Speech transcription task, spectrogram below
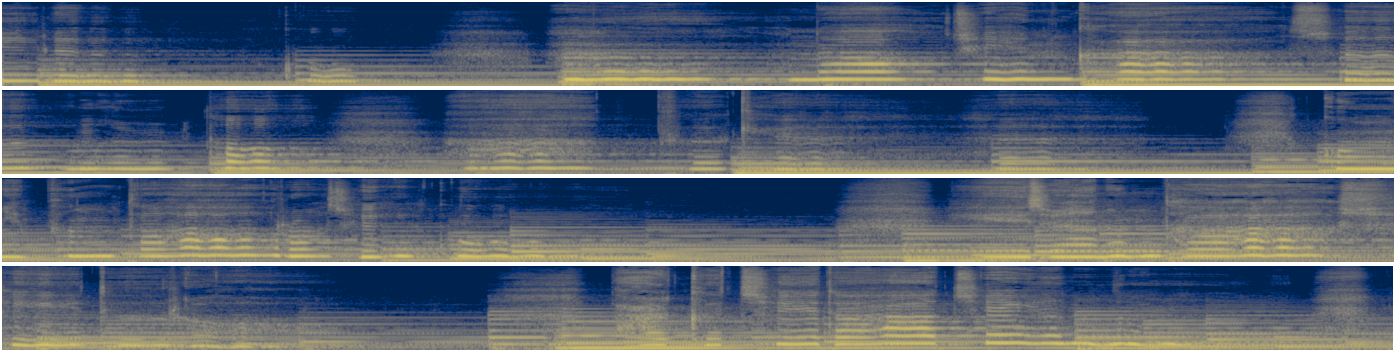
기르고 무너진 가슴을 더 아프게 해. 꽃잎은 떨어지고 이제는 다시 들어. 발끝이 닿지 않는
